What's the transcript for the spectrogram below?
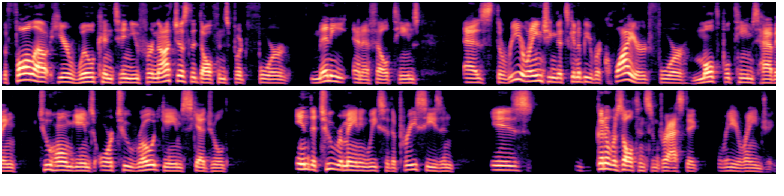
The fallout here will continue for not just the Dolphins, but for many NFL teams as the rearranging that's going to be required for multiple teams having two home games or two road games scheduled in the two remaining weeks of the preseason is going to result in some drastic rearranging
